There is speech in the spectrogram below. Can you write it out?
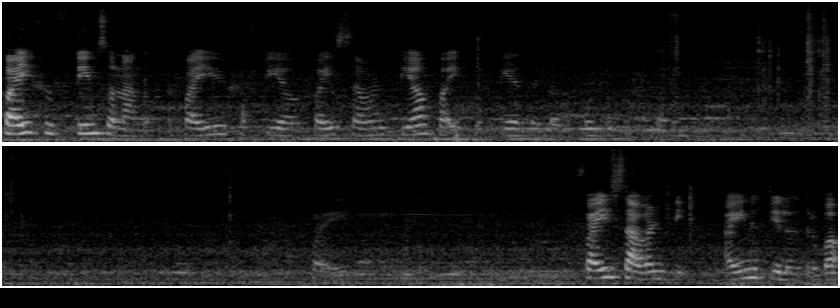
ஃபைவ் ஃபிஃப்டின்னு சொன்னாங்க. ஃபைவ் ஃபிஃப்டியா ஃபைவ் செவன்ட்டியா ஃபைவ் ஃபிஃப்டியா தெரியல. அது போட்டுருக்காங்க ஃபைவ் ஃபைவ் செவன்ட்டி ஐநூற்றி எழுபது ரூபா.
